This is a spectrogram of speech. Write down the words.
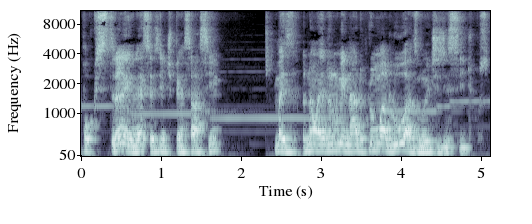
pouco estranho, né? Se a gente pensar assim. Mas não era iluminado por uma lua as noites de Cíticos.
